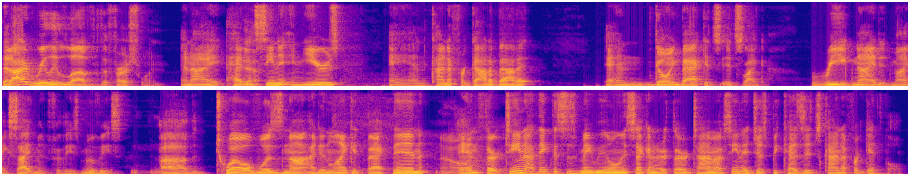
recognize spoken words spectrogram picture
that I really loved the first one, and I hadn't Yeah. seen it in years, and kind of forgot about it. And going back, it's it's like reignited my excitement for these movies. Uh, twelve was not. I didn't like it back then, No. and thirteen. I think this is maybe the only second or third time I've seen it, just because it's kind of forgetful.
